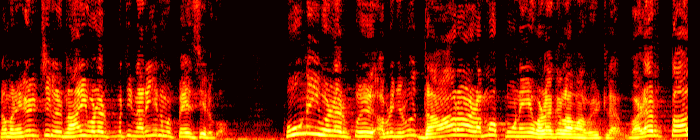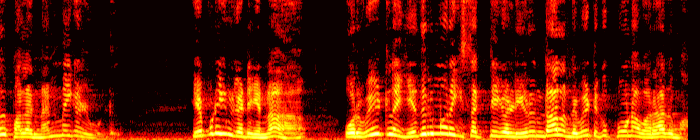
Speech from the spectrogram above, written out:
நம்ம நிகழ்ச்சியில் நாய் வளர்ப்பு பற்றி நிறைய நம்ம பேசியிருக்கோம். பூனை வளர்ப்பு அப்படின்னு சொல்லும்போது தாராளமாக பூனையை வளர்க்கலாமா வீட்டில் வளர்த்தால் பல நன்மைகள் உண்டு. எப்படின்னு கேட்டிங்கன்னா ஒரு வீட்டில் எதிர்மறை சக்திகள் இருந்தால் அந்த வீட்டுக்கு பூனை வராதுமா?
